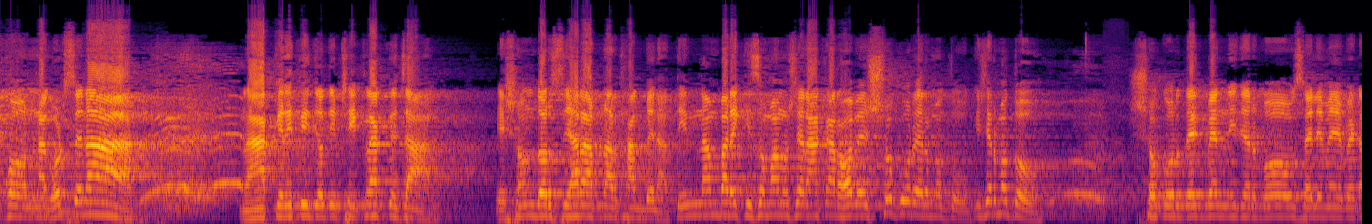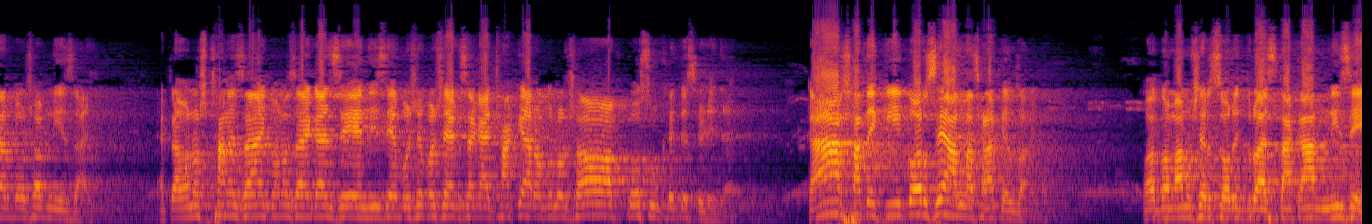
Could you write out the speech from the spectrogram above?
এখন, না ঘটছে না, আকৃতি যদি ঠিক রাখতে চান, এ সুন্দর চেহারা আপনার থাকবে না। তিন নাম্বারে কিছু মানুষের আকার হবে শুকুরের মতো। কিসের মতো? শকুর দেখবেন নিজের বউ, ছেলে মেয়ে, বেটার বউ সব নিয়ে যায়। একটা অনুষ্ঠানে যায়, কোনো জায়গায় যে নিজে বসে বসে এক জায়গায় থাকে আর ওগুলো সব কচু খেতে ছেড়ে যায় কার সাথে কি করছে আল্লাহ ছাড়া কেউ জানে কত মানুষের চরিত্র আজ তাকান নিজে,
